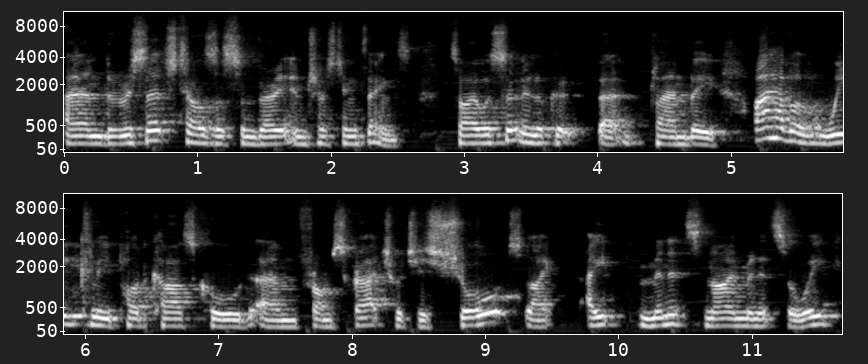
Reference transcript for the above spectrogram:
And the research tells us some very interesting things. So I would certainly look at that plan B. I have a weekly podcast called um, From Scratch, which is short, like eight minutes, nine minutes a week.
